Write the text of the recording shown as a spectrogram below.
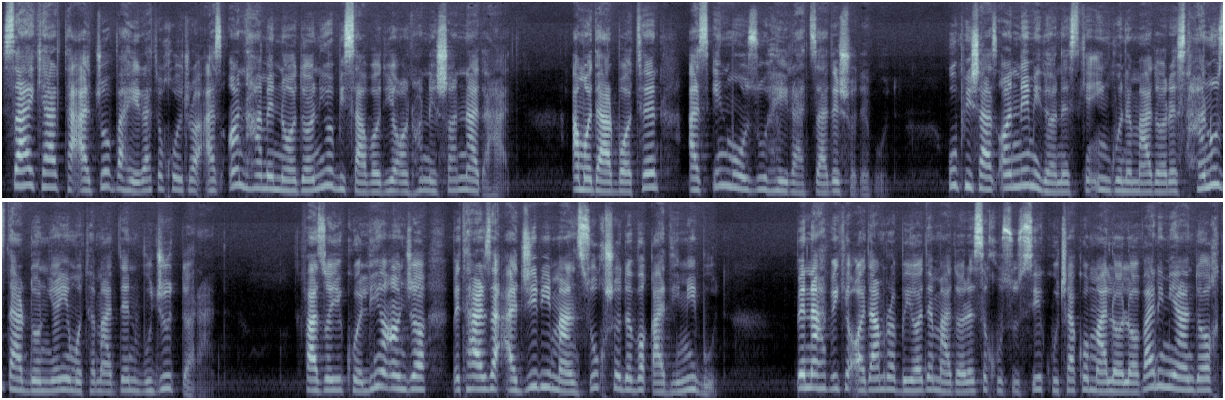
سعی کرد تعجب و حیرت خود را از آن همه نادانی و بیسوادی آنها نشان ندهد. اما در باطن از این موضوع حیرت زده شده بود. او پیش از آن نمی‌دانست که این گونه مدارس هنوز در دنیای متمدن وجود دارند. فضای کلی آنجا به طرز عجیبی منسوخ شده و قدیمی بود به نحوی که آدم را به یاد مدارس خصوصی کوچک و ملالاوری میانداخت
